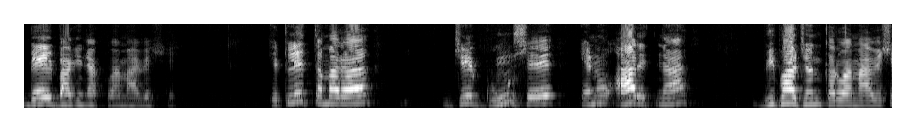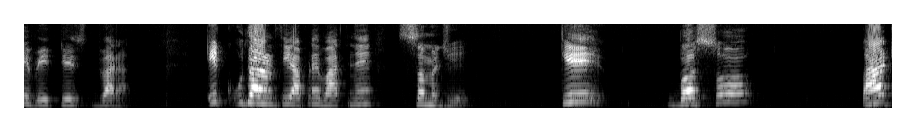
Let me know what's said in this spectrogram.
બે ભાગી નાખવામાં આવે છે. એટલે તમારા જે ગુણ છે એનું આ રીતના વિભાજન કરવામાં આવે છે વેટેજ દ્વારા. એક ઉદાહરણથી આપણે વાતને સમજીએ કે બસો પાંચ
